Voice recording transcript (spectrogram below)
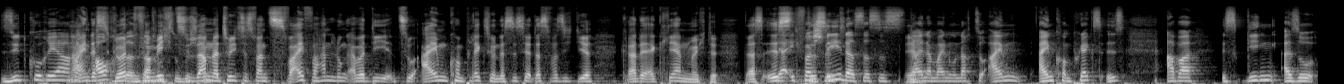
Südkorea Nein, hat das auch gehört für mich zusammen. Natürlich, das waren zwei Verhandlungen, aber die zu einem Komplex. Und das ist ja das, was ich dir gerade erklären möchte. Das ist. Ja, ich verstehe das, dass es Ja. deiner Meinung nach zu einem ein Komplex ist, aber es ging, also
